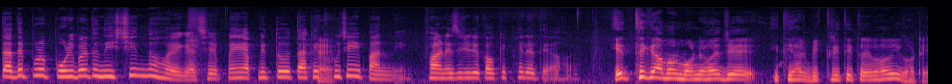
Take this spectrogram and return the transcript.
তাদের পুরো পরিবার তো নিশ্চিহ্ন হয়ে গেছে। মানে আপনি তো তাকে হ্যাঁ। খুঁজেই পাননি। ফার্নেসে যদি কাউকে ফেলে দেওয়া হয়। এর থেকে আমার মনে হয় যে ইতিহাস বিকৃতি তো এভাবেই ঘটে।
